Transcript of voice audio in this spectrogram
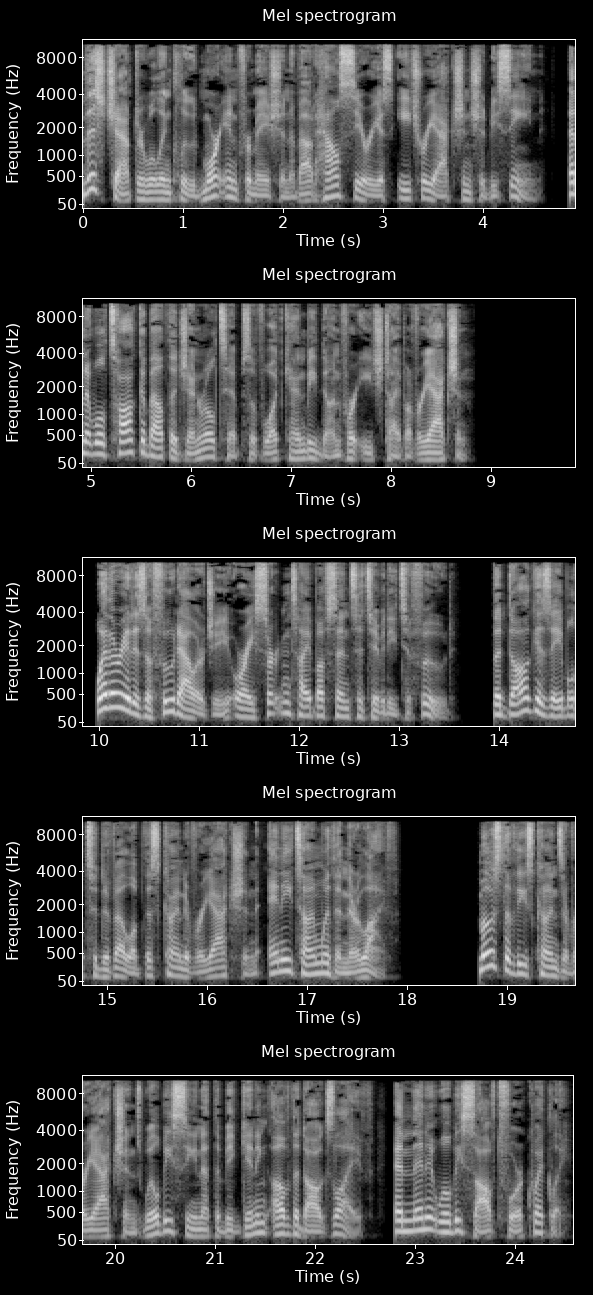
This chapter will include more information about how serious each reaction should be seen and it will talk about the general tips of what can be done for each type of reaction. Whether it is a food allergy or a certain type of sensitivity to food, the dog is able to develop this kind of reaction any time within their life. Most of these kinds of reactions will be seen at the beginning of the dog's life, and then it will be solved for quickly.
